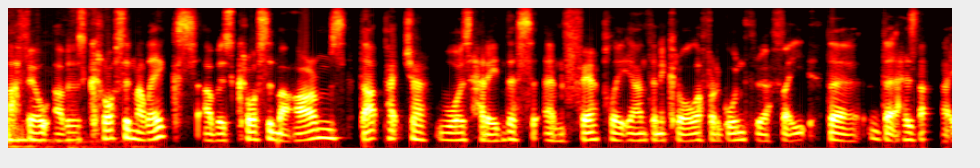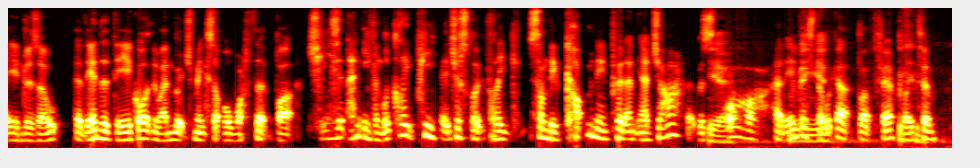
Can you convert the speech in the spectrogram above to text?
I felt I was crossing my legs. I was crossing my arms. That picture was horrendous. And fair play to Anthony Crolla for going through a fight that that has that end result. At the end of the day, he got the win, which makes it all worth it. But jeez, it didn't even look like pee. It just looked like somebody cut me and put it into a jar. It was Yeah. oh horrendous to look at. But fair play to him.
